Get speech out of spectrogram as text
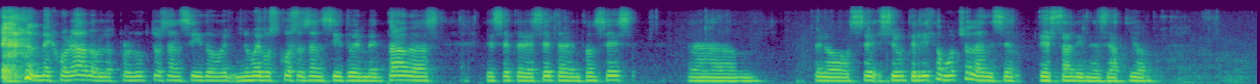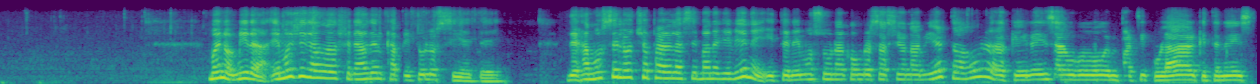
mejorado, los productos han sido, nuevas cosas han sido inventadas, etcétera, etcétera. Entonces, pero se, se, utiliza mucho la desalinización. Bueno, mira, hemos llegado al final del capítulo 7. Dejamos el 8 para la semana que viene y tenemos una conversación abierta ahora. ¿Queréis algo en particular que tenéis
